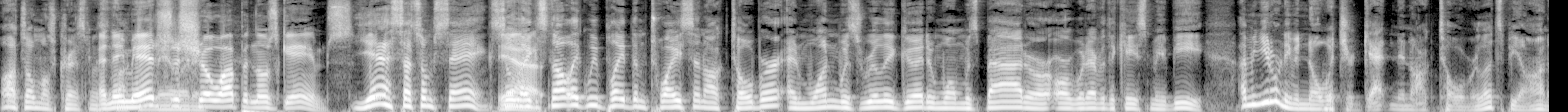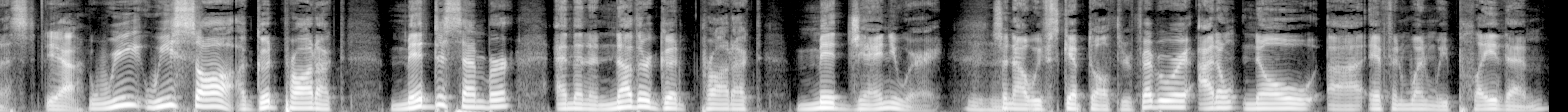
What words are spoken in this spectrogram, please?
Oh, it's almost Christmas. and they managed to it in. show up in those games. Yes, that's what I'm saying. So Yeah. like it's not like we played them twice in October and one was really good and one was bad or or whatever the case may be. I mean, you don't even know what you're getting in October, let's be honest. Yeah. We we saw a good product mid-December and then another good product mid-January. Mm-hmm. So now we've skipped all through February. I don't know uh, if and when we play them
